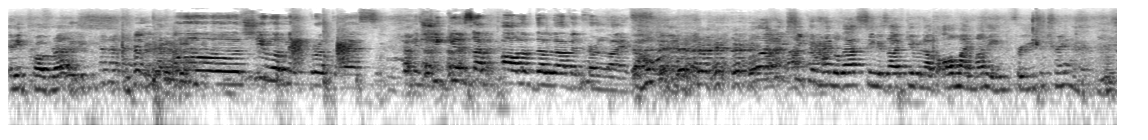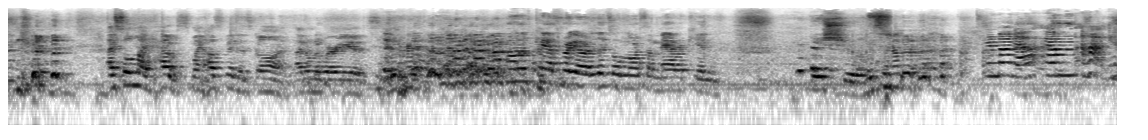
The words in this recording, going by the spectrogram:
any progress? Oh, she will make progress if she gives up all of the love in her life. Well, I think she can handle that, seeing as I've given up all my money for you to train her. I sold my house. My husband is gone. I don't know where he is. Oh, Catherine, our little North American issues. Ramona, um, hi.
